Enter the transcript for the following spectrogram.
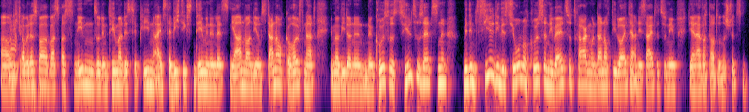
Äh, ja. Und ich glaube, das war was, was neben so dem Thema Disziplin eins der wichtigsten Themen in den letzten Jahren waren, die uns dann auch geholfen hat, immer wieder ein, ein größeres Ziel zu setzen, mit dem Ziel, die Vision noch größer in die Welt zu tragen und dann auch die Leute an die Seite zu nehmen, die einen einfach dort unterstützen.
